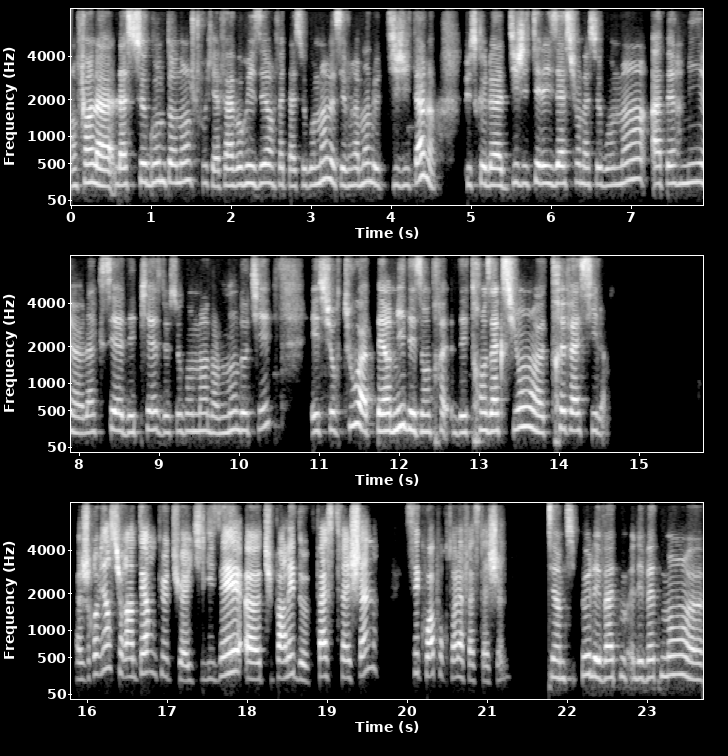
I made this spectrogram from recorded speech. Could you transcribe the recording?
Enfin, la, seconde tendance, je trouve, qui a favorisé en fait la seconde main, bah, c'est vraiment le digital, puisque la digitalisation de la seconde main a permis euh, l'accès à des pièces de seconde main dans le monde entier et surtout a permis des, transactions euh, très faciles. Euh, je reviens sur un terme que tu as utilisé. tu parlais de fast fashion. C'est quoi pour toi la fast fashion? Un petit peu les, vêtements euh,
